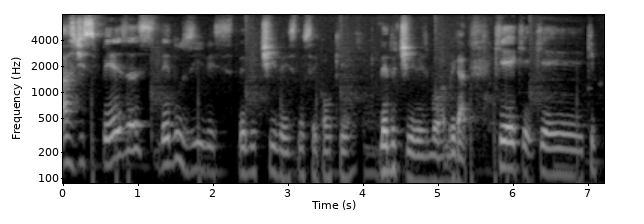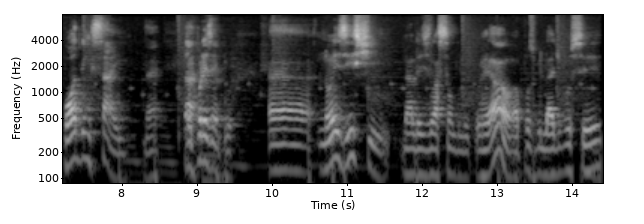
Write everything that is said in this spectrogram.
as despesas deduzíveis, dedutíveis, não sei como que... Dedutíveis, boa, obrigado. Que, que, que, que podem sair, né? Tá. Então, por exemplo, ah, não existe na legislação do lucro real a possibilidade de você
